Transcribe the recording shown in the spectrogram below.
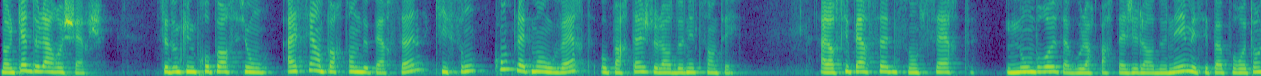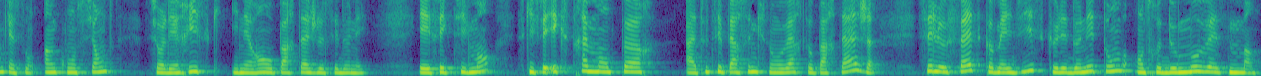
dans le cadre de la recherche. C'est donc une proportion assez importante de personnes qui sont complètement ouvertes au partage de leurs données de santé. Alors ces personnes sont certes nombreuses à vouloir partager leurs données, mais ce n'est pas pour autant qu'elles sont inconscientes sur les risques inhérents au partage de ces données. Et effectivement, ce qui fait extrêmement peur à toutes ces personnes qui sont ouvertes au partage, c'est le fait, comme elles disent, que les données tombent entre de mauvaises mains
